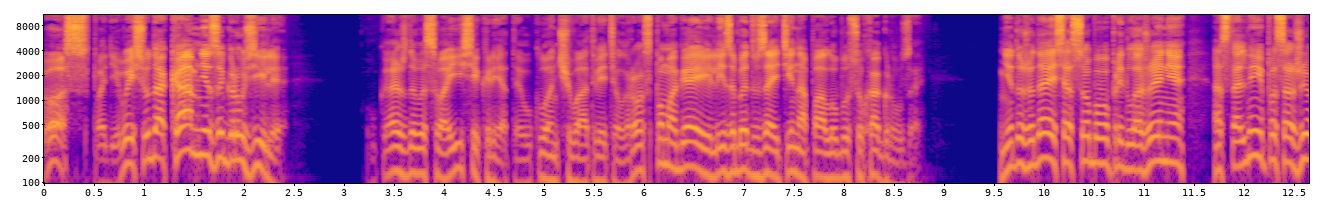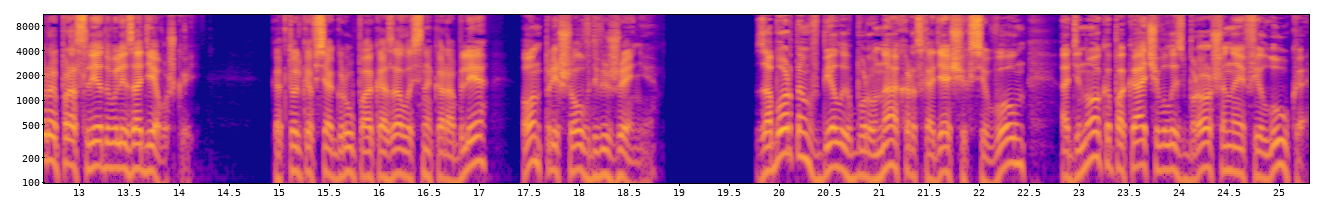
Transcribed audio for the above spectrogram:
«Господи, вы сюда камни загрузили!» «У каждого свои секреты», — уклончиво ответил Росс, помогая Элизабет взойти на палубу сухогруза. Не дожидаясь особого предложения, остальные пассажиры проследовали за девушкой. Как только вся группа оказалась на корабле, он пришел в движение. За бортом в белых бурунах расходящихся волн одиноко покачивалась брошенная филука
